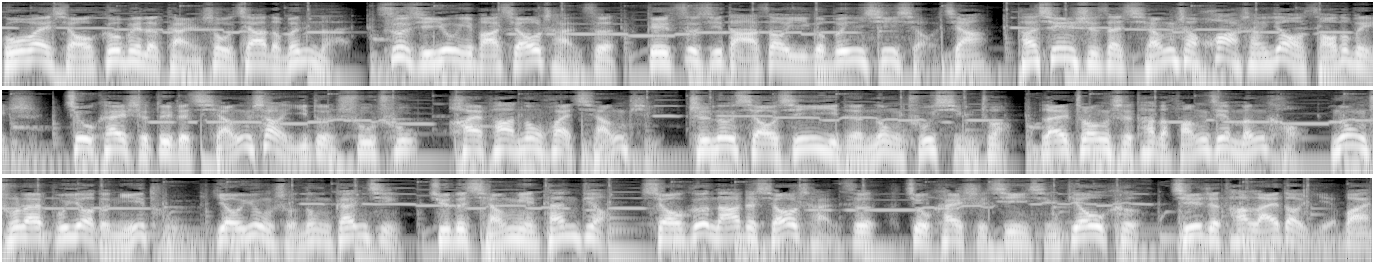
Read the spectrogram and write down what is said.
国外小哥为了感受家的温暖，自己用一把小铲子给自己打造一个温馨小家。他先是在墙上画上要凿的位置，就开始对着墙上一顿输出，害怕弄坏墙体，只能小心翼翼的弄出形状来装饰他的房间门口。弄出来不要的泥土要用手弄干净，觉得墙面单调，小哥拿着小铲子就开始进行雕刻。接着他来到野外，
